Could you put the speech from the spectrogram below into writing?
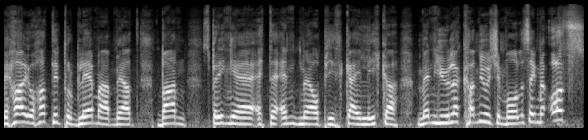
Vi har jo hatt litt problemer med at barn springer etter endene og pirker i lika, men Jula kan jo ikke måle seg med oss!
